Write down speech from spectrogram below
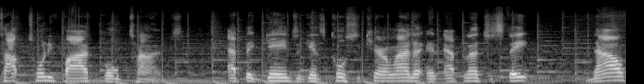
top 25 both times. Epic games against Coastal Carolina and Appalachian State. Now,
